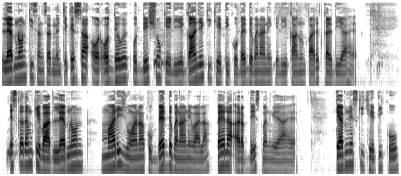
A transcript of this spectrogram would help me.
लेबनान की संसद ने चिकित्सा और औद्योगिक उद्देश्यों के लिए गांजे की खेती को वैध बनाने के लिए कानून पारित कर दिया है। इस कदम के बाद लेबनान मारिजुआना को वैध बनाने वाला पहला अरब देश बन गया है। कैबिनेस की खेती को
